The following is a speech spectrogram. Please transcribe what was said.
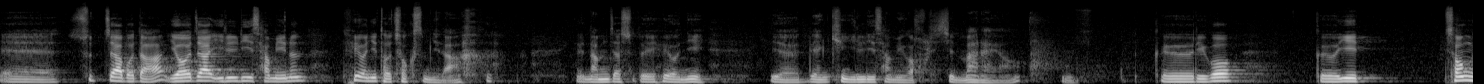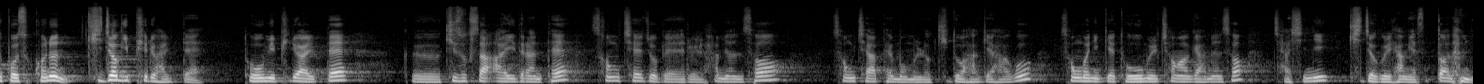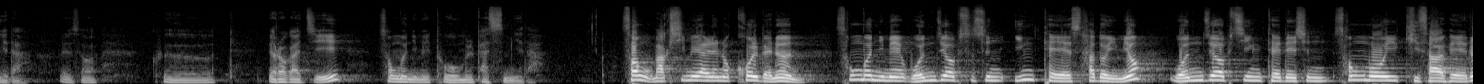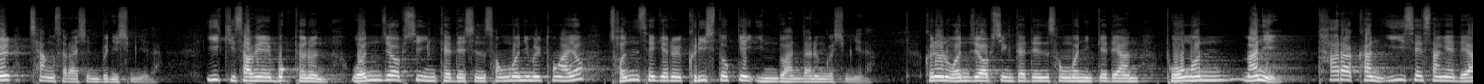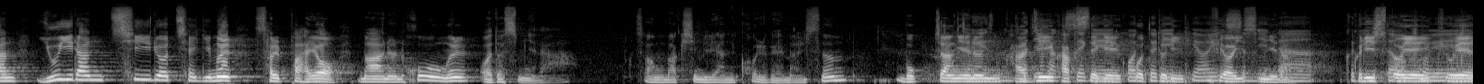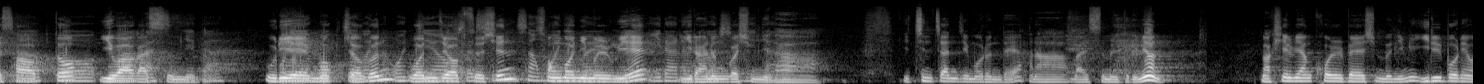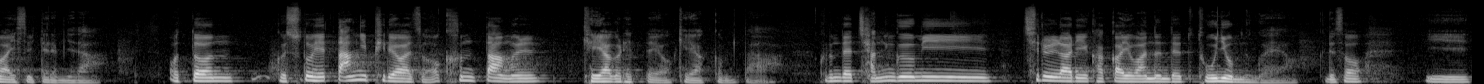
에, 숫자보다 여자 1, 2, 3위는 회원이 더 적습니다. 남자 수도의 회원이 예, 랭킹 1, 2, 3위가 훨씬 많아요. 음. 그리고 그 이 성 보스코는 기적이 필요할 때, 도움이 필요할 때 그 기숙사 아이들한테 성체 조배를 하면서 성체 앞에 머물러 기도하게 하고 성모님께 도움을 청하게 하면서 자신이 기적을 향해서 떠납니다. 그래서 그 여러 가지 성모님의 도움을 받습니다. 성 막시미알레노 콜베는 성모님의 원죄 없으신 잉태의 사도이며 원죄 없이 잉태 되신 성모의 기사회를 창설하신 분이십니다. 이 기사회의 목표는 원죄 없이 잉태되신 성모님을 통하여 전 세계를 그리스도께 인도한다는 것입니다. 그는 원죄 없이 잉태된 성모님께 대한 봉헌만이 타락한 이 세상에 대한 유일한 치료 책임을 설파하여 많은 호응을 얻었습니다. 성 막시밀리안 콜베 말씀 목장에는 가지 각색의 꽃들이 피어 있습니다. 그리스도의 교회 사업도 이와 같습니다. 우리의 목적은 원죄 없으신 성모님을 위해 일하는 것입니다. 이 진짜인지 모르는데 하나 말씀을 드리면 막실비안 콜베 신부님이 일본에 와 있을 때랍니다. 어떤 그 수도에 땅이 필요해서 큰 땅을 계약을 했대요. 계약금 딱. 그런데 잔금이 치를 날이 가까이 왔는데도 돈이 없는 거예요. 그래서 이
